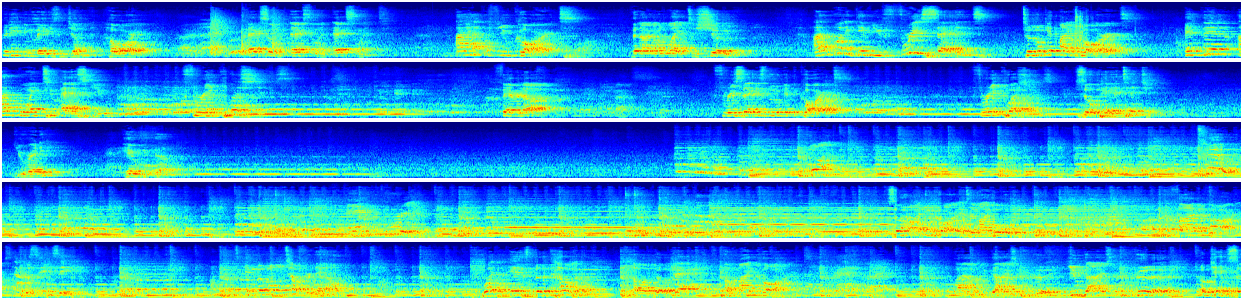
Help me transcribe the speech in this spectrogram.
Good evening, ladies and gentlemen. How are you? Excellent, excellent, excellent. I have a few cards that I would like to show you. I'm going to give you three seconds to look at my cards, and then I'm going to ask you three questions. Fair enough? Three seconds to look at the cards. Three questions, so pay attention. You ready? Here we go. good. Okay, so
